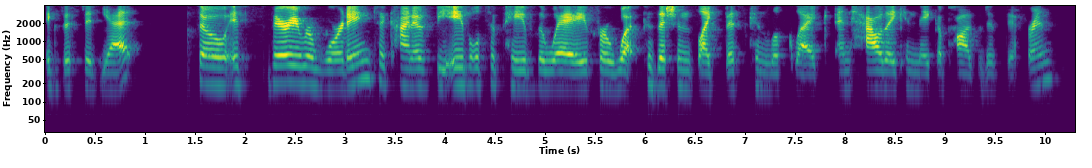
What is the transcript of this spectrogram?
existed yet. So it's very rewarding to kind of be able to pave the way for what positions like this can look like and how they can make a positive difference.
